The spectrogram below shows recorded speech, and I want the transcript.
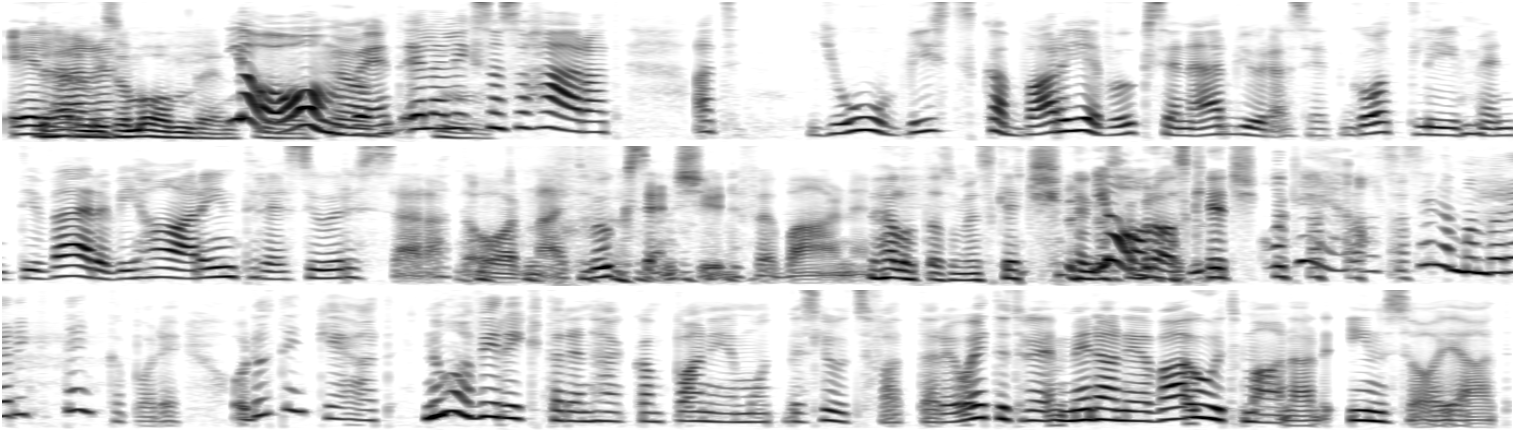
Eller, det här är liksom omvänt. Ja, omvänt. Eller mm. liksom så här att, att Jo, visst ska varje vuxen erbjudas ett gott liv, men tyvärr, vi har inte resurser att ordna ett vuxenskydd för barnen. Det här låter som en sketch, en ganska bra sketch. och det alltså sen när man börjar riktigt tänka på det. Och då tänker jag att nu har vi riktat den här kampanjen mot beslutsfattare och ett medan jag var utmanad insåg jag att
